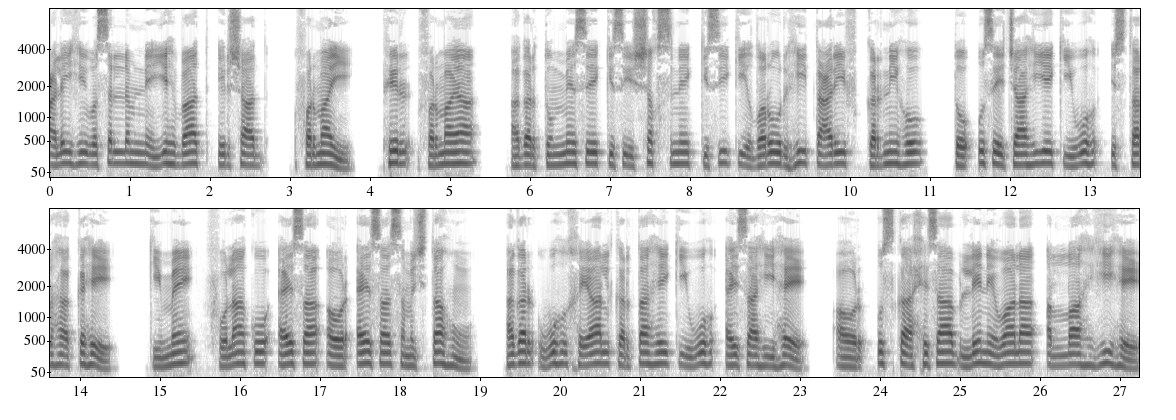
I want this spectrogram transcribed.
علیہ وسلم نے یہ بات ارشاد فرمائی۔ پھر فرمایا اگر تم میں سے کسی شخص نے کسی کی ضرور ہی تعریف کرنی ہو، تو اسے چاہیے کہ وہ اس طرح کہے کہ میں فلاں کو ایسا اور ایسا سمجھتا ہوں۔ اگر وہ خیال کرتا ہے کہ وہ ایسا ہی ہے اور اس کا حساب لینے والا اللہ ہی ہے،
